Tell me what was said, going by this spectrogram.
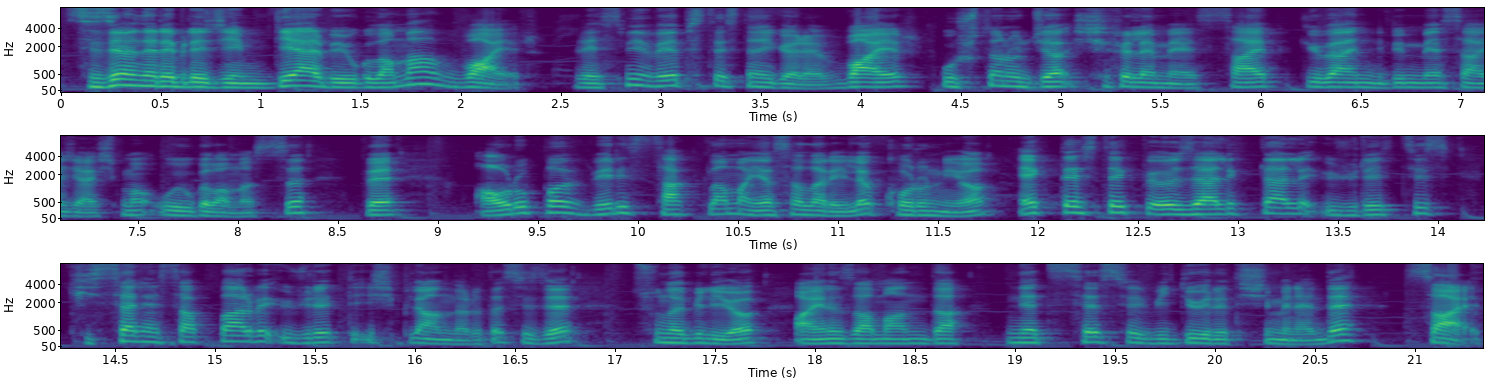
Size önerebileceğim diğer bir uygulama Wire. Resmi web sitesine göre Wire uçtan uca şifrelemeye sahip güvenli bir mesajlaşma uygulaması ve Avrupa veri saklama yasalarıyla korunuyor. Ek destek ve özelliklerle ücretsiz kişisel hesaplar ve ücretli iş planları da size sunabiliyor. Aynı zamanda net ses ve video iletişimine de sahip.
